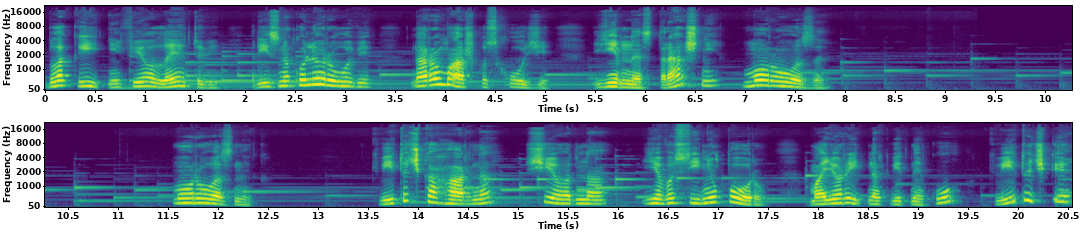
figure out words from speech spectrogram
блакитні, фіолетові, різнокольорові, на ромашку схожі, їм не страшні морози. Морозник. Квіточка гарна, ще одна, є в осінню пору. Майорить на квітнику квіточки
